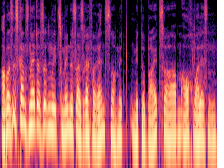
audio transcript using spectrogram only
aber es ist ganz nett, das irgendwie zumindest als Referenz noch mit, mit dabei zu haben, auch weil es ein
